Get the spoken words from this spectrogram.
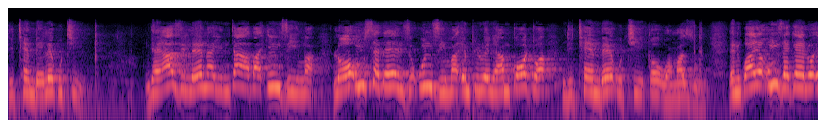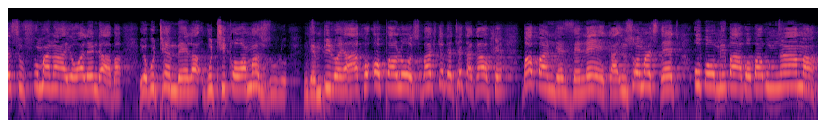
ndithembele kuthixo. Ndiyayazi lena yintaba inzima lo umsebenzi unzima empilweni yami kodwa ndithembe uthixo wamazulu. And kwaye umzekelo esiwufumanayo wale ndaba yokuthembela kuthixo wamazulu ngempilo yakho oopawulos bathi ke bethetha kakuhle babandezeleka in so much that ubomi babo babuncama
